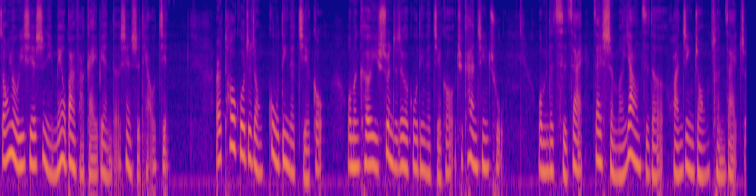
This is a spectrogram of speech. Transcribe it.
总有一些是你没有办法改变的现实条件，而透过这种固定的结构，我们可以顺着这个固定的结构去看清楚我们的此在在什么样子的环境中存在着。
